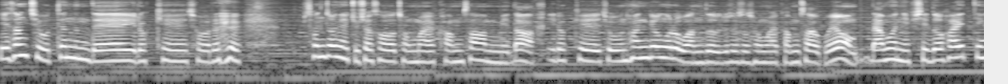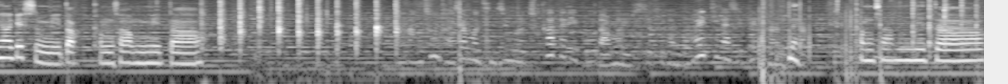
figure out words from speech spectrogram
예상치 못했는데 이렇게 저를 선정해 주셔서 정말 감사합니다. 이렇게 좋은 환경으로 만들어 주셔서 정말 감사하고요. 남은 입시도 화이팅 하겠습니다. 감사합니다. 방송 다시 한번 진심으로 축하드리고 남은 입시 기간도 화이팅 하시길 바랍니다. 네. 감사합니다.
